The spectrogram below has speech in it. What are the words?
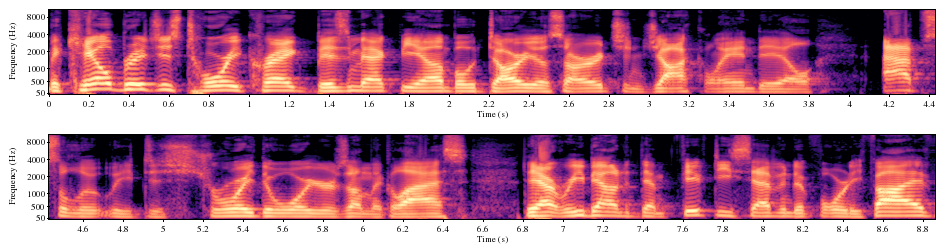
Mikal Bridges, Torrey Craig, Bismack Biyombo, Dario Saric, and Jock Landale absolutely destroyed the Warriors on the glass. They out rebounded them 57 to 45.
